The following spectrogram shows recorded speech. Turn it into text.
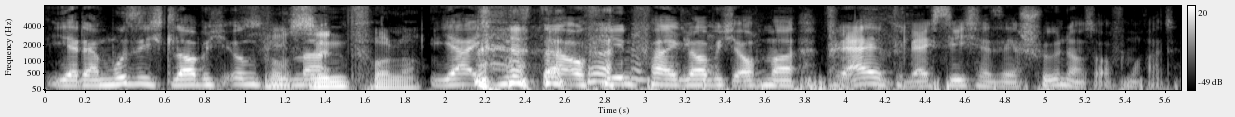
Ja, da muss ich, glaube ich, Ist irgendwie auch mal. sinnvoller. Ja, ich muss da auf jeden Fall, glaube ich, auch mal. Vielleicht, vielleicht sehe ich ja sehr schön aus auf dem Rad.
